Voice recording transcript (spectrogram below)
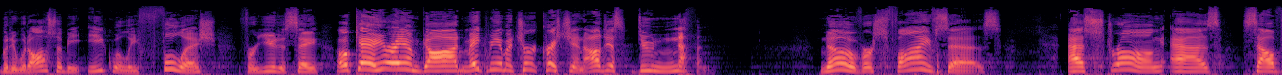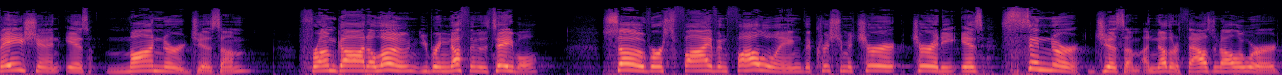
But it would also be equally foolish for you to say, okay, here I am, God, make me a mature Christian. I'll just do nothing. No, verse 5 says, as strong as salvation is monergism, from God alone, you bring nothing to the table. So, verse 5 and following, the Christian maturity is synergism, another $1,000 word,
